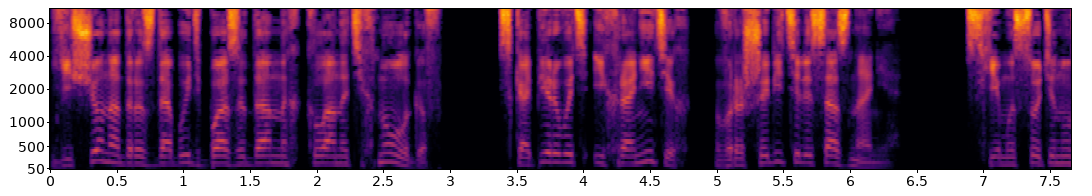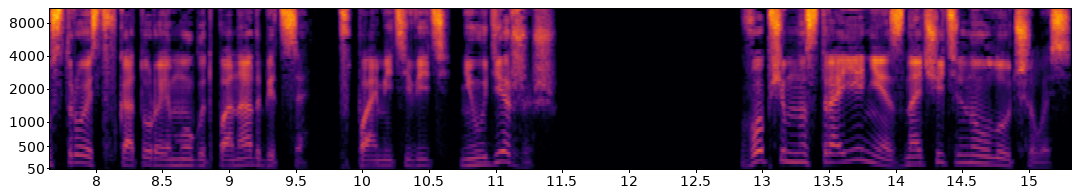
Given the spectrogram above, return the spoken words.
Еще надо раздобыть базы данных клана технологов, скопировать и хранить их в расширителе сознания. Схемы сотен устройств, которые могут понадобиться, в памяти ведь не удержишь. В общем, настроение значительно улучшилось.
